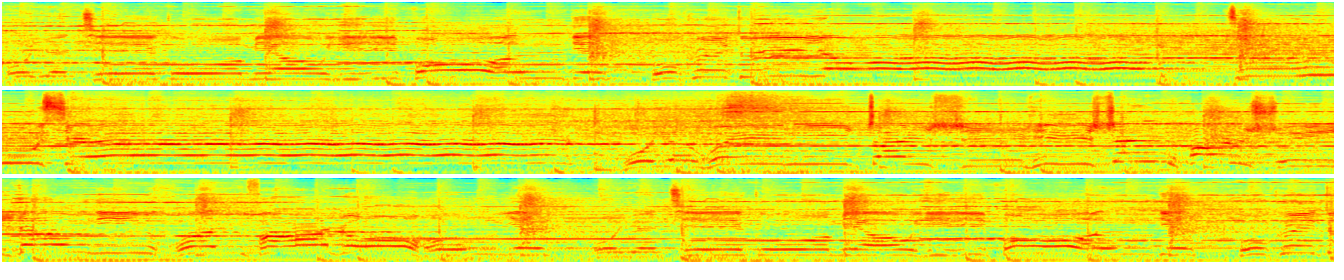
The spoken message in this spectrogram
我愿接过苗一波恩典，不愧对遥望祖先。我愿为你展示一身汗水，让你焕发容颜。我愿接过苗一波恩典，不愧对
